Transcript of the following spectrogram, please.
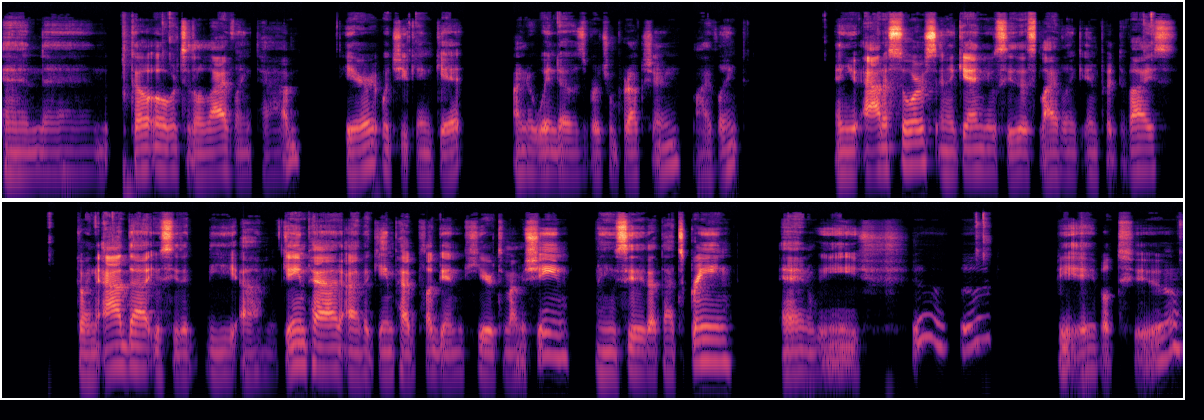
And then go over to the Live Link tab here, which you can get under Windows Virtual Production, Live Link. And you add a source. And again, you'll see this Live Link input device. Go ahead and add that. You see the, the um, gamepad. I have a gamepad plugged in here to my machine. And you see that that's green. And we should be able to,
